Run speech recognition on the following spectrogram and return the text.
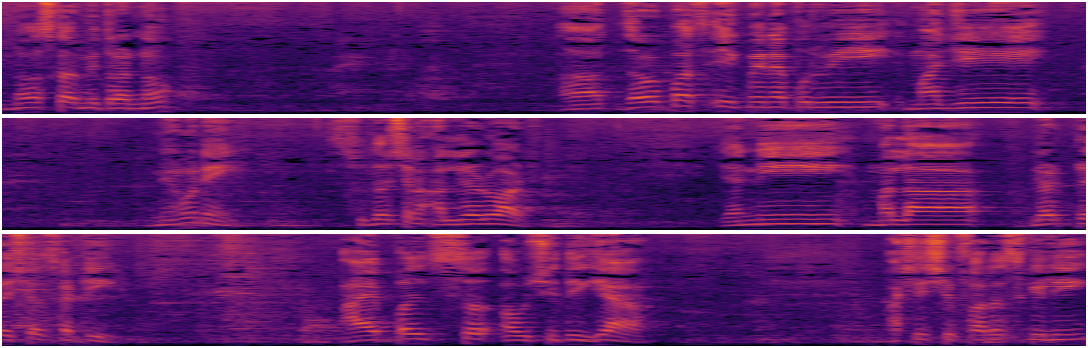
नमस्कार मित्रांनो. जवळपास एक महिन्यापूर्वी माझे मेहुणे सुदर्शन आल्लडवाड यांनी मला ब्लड प्रेशरसाठी आयपल्स औषधी घ्या अशी शिफारस केली.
